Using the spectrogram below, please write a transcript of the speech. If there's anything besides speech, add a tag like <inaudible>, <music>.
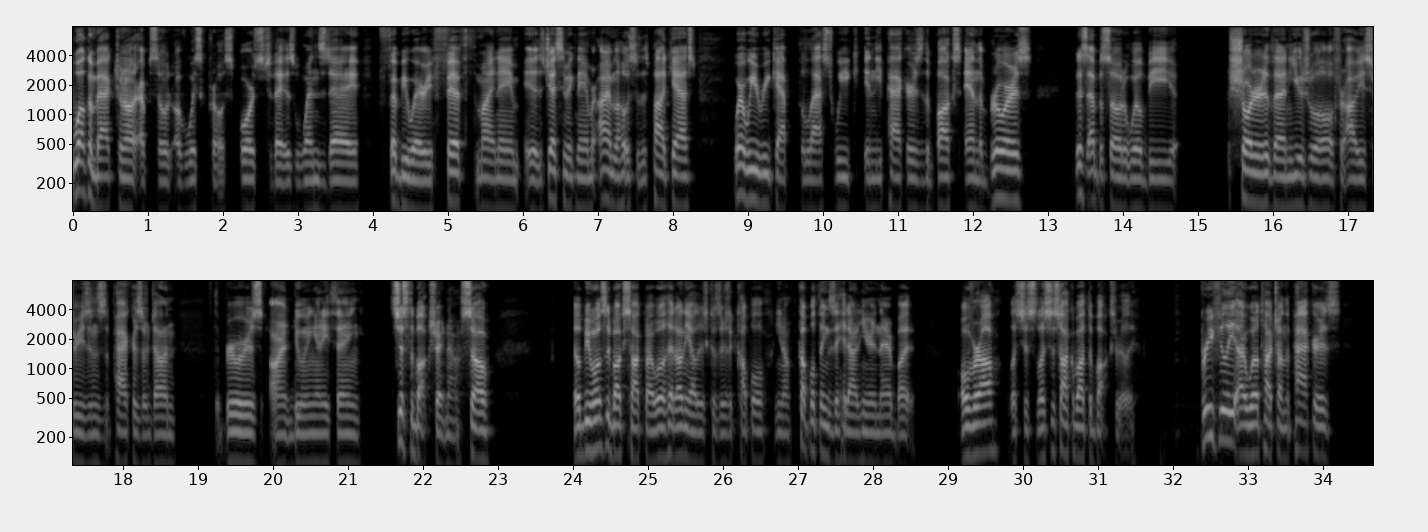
Welcome back to another episode of Whisk Pro Sports. Today is Wednesday, February 5th. My name is Jesse McNamer. I am the host of this podcast where we recap the last week in the Packers, the Bucks, and the Brewers. This episode will be shorter than usual for obvious reasons. The Packers are done. The Brewers aren't doing anything. It's just the Bucks right now. So it'll be mostly Bucks talk, but I will hit on the others because there's a couple, you know, couple things to hit on here and there. But overall, let's just let's just talk about the Bucks really. Briefly, I will touch on the Packers.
